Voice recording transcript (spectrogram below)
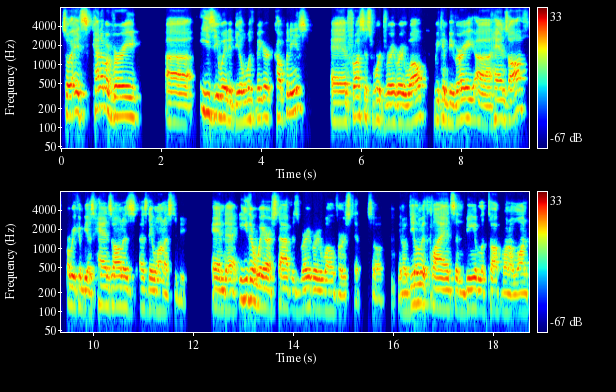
So it's kind of a very uh, easy way to deal with bigger companies. And for us, it's worked very, very well. We can be very uh, hands off, or we can be as hands on as as they want us to be. And uh, either way, our staff is very, very well versed in. So you know, dealing with clients and being able to talk one on one.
